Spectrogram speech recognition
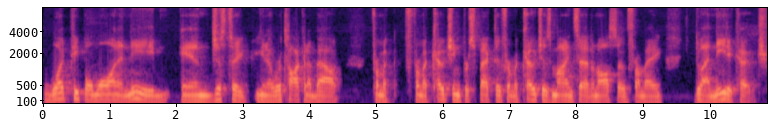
what people want and need, and just to you know, we're talking about from a from a coaching perspective, from a coach's mindset, and also from a do I need a coach?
